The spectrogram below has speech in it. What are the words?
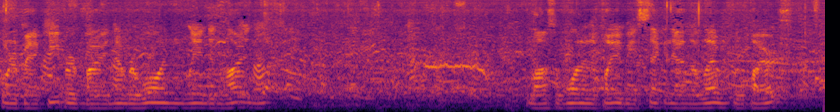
Quarterback keeper by number one, Landen Leiser. Loss of one in the play will be second down and 11 for the Pirates.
